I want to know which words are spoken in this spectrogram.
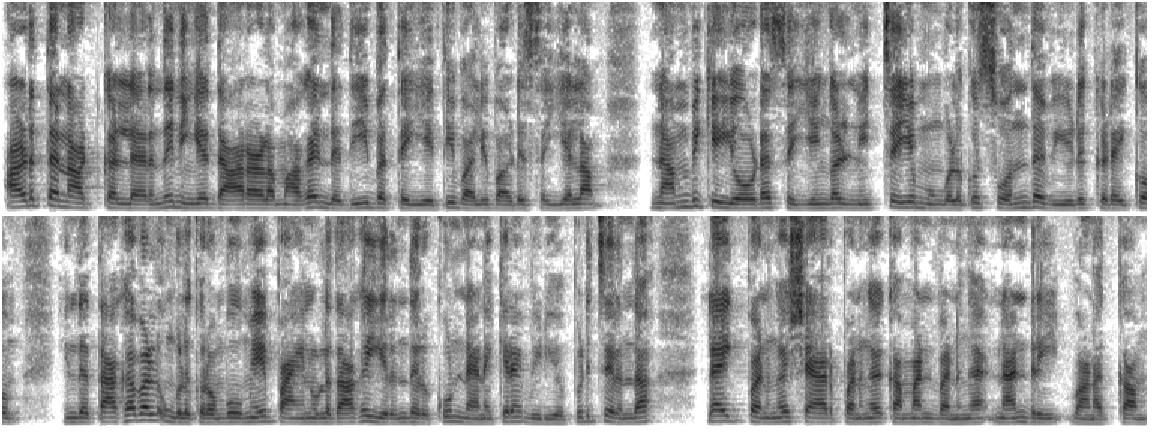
அடுத்த நாட்கள்ல இருந்து நீங்க தாராளமாக இந்த தீபத்தை ஏத்தி வழிபாடு செய்யலாம். நம்பிக்கையோட செய்யுங்கள். நிச்சயம் உங்களுக்கு சொந்த வீடு கிடைக்கும். இந்த தகவல் உங்களுக்கு ரொம்பவுமே பயனுள்ளதாக இருந்திருக்கும்னு நினைக்கிறேன். வீடியோ பிடிச்சிருந்தா லைக் பண்ணுங்க ஷேர் பண்ணுங்க கமெண்ட் பண்ணுங்க. நன்றி வணக்கம்.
